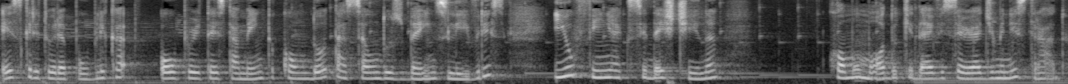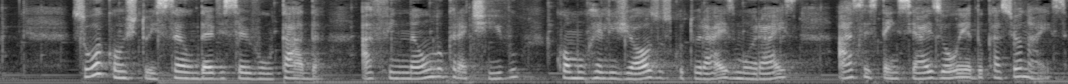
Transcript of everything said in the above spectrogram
escritura pública ou por testamento com dotação dos bens livres e o fim a que se destina como modo que deve ser administrado. Sua constituição deve ser voltada a fim não lucrativo, como religiosos, culturais, morais, assistenciais ou educacionais.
